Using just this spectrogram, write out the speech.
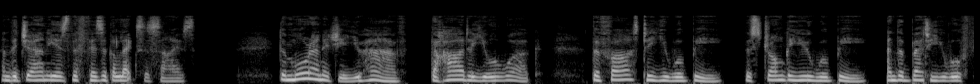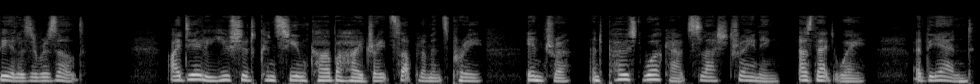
and the journey is the physical exercise. The more energy you have, the harder you will work, the faster you will be, the stronger you will be, and the better you will feel as a result. Ideally, you should consume carbohydrate supplements pre, intra, and post-workout slash training, as that way, at the end,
